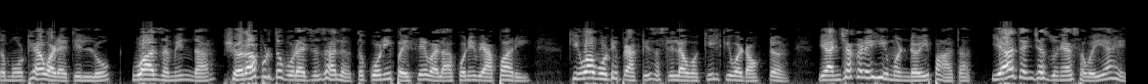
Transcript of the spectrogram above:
तर मोठ्या वाड्यातील लोक वा जमीनदार शहरापुरतं बोलायचं झालं तर कोणी पैसेवाला कोणी व्यापारी किंवा मोठी प्रॅक्टिस असलेला वकील किंवा डॉक्टर यांच्याकडे ही मंडळी पाहतात. या त्यांच्या जुन्या सवयी आहेत.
